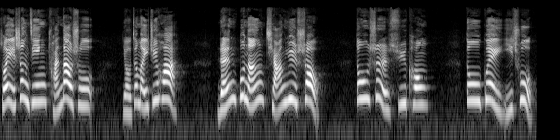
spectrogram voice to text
所以，《圣经·传道书》有这么一句话：“人不能强于兽，都是虚空，都归一处，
